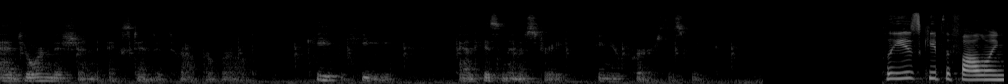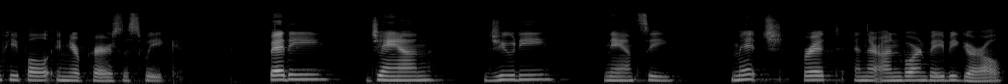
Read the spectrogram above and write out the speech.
and your mission extended throughout the world. Keep he and his ministry in your prayers this week. Please keep the following people in your prayers this week Betty, Jan, Judy, Nancy, Mitch, Britt, and their unborn baby girl,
